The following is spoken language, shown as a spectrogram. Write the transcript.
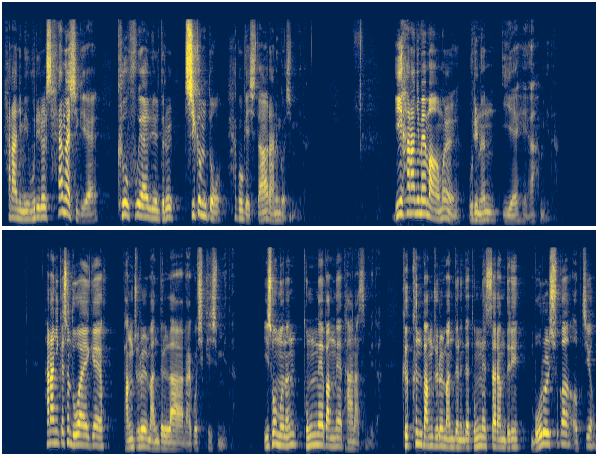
하나님이 우리를 사랑하시기에 그 후회할 일들을 지금도 하고 계시다라는 것입니다. 이 하나님의 마음을 우리는 이해해야 합니다. 하나님께서 노아에게 방주를 만들라라고 시키십니다. 이 소문은 동네방네 다 났습니다. 그 큰 방주를 만드는데 동네 사람들이 모를 수가 없지요.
